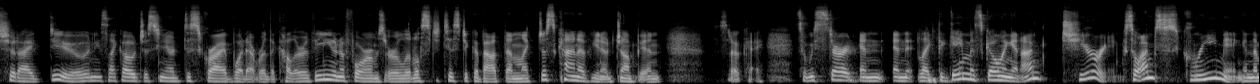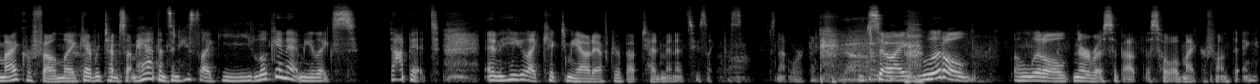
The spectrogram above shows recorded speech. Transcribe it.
should I do? And he's like, oh, just you know, describe whatever the color of the uniforms or a little statistic about them, like just kind of you know jump in. I said okay. So we start and and it, like the game is going and I'm cheering, so I'm screaming in the microphone like every time something happens, and he's like looking at me like stop it, and he like kicked me out after about ten minutes. He's like this it's not working. So I little a little nervous about this whole microphone thing.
